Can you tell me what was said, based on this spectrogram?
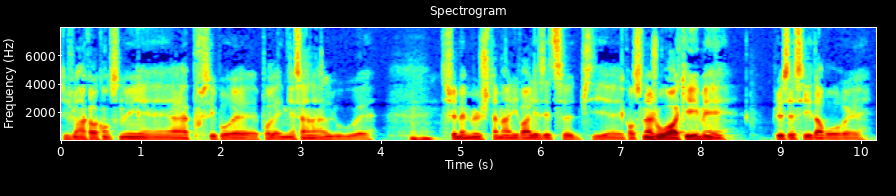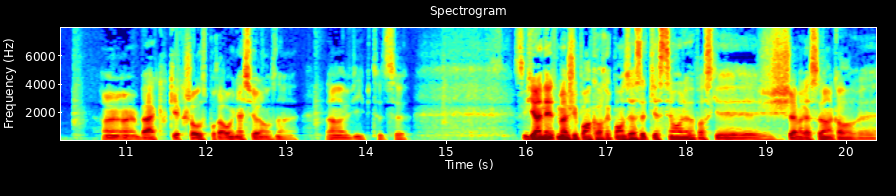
si je voulais encore continuer euh, à pousser pour, euh, pour la Ligue nationale ou euh, Mhm. si j'aimais mieux justement aller vers les études puis euh, continuer à jouer au hockey, mais plus essayer d'avoir euh, un, un bac ou quelque chose pour avoir une assurance dans, dans la vie puis tout ça. Puis honnêtement, j'ai pas encore répondu à cette question-là parce que j'aimerais ça encore euh,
